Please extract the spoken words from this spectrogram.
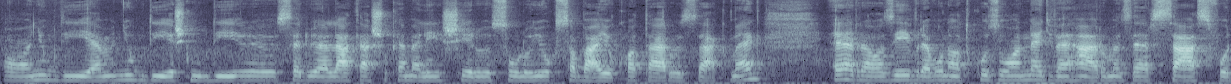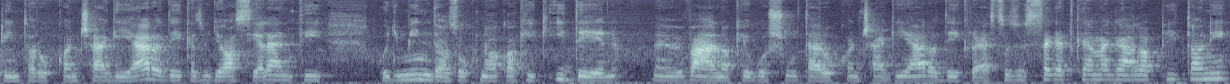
a nyugdíj, nyugdíj és nyugdíjszerű ellátások emeléséről szóló jogszabályok határozzák meg. Erre az évre vonatkozóan 43.100 forint a rokkantsági járadék, ez ugye azt jelenti, hogy mindazoknak, akik idén válnak jogosultá rokkantsági járadékra, ezt az összeget kell megállapítani,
